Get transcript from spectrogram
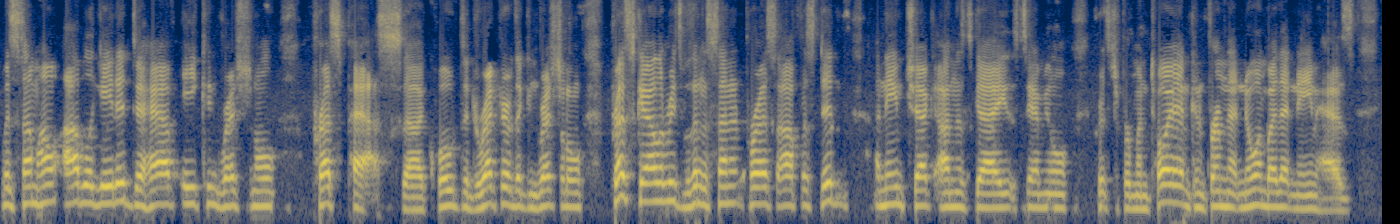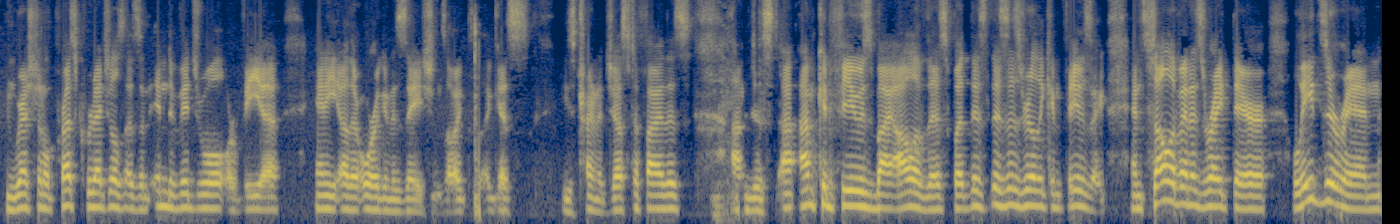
was somehow obligated to have a congressional press pass. Uh, quote, the director of the congressional press galleries within the Senate press office did a name check on this guy, Samuel Christopher Montoya, and confirmed that no one by that name has congressional press credentials as an individual or via any other organization. So I, I guess he's trying to justify this. I'm just I'm confused by all of this, but this this is really confusing. And Sullivan is right there, leads her in,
